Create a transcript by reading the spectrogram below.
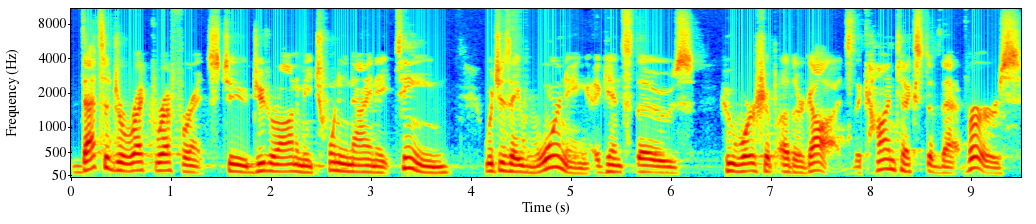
That's a direct reference to Deuteronomy 29:18, which is a warning against those who worship other gods. The context of that verse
